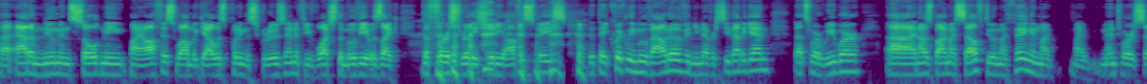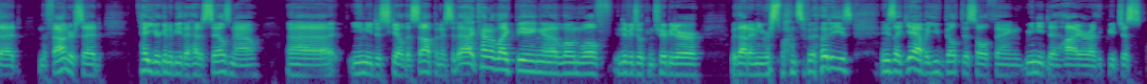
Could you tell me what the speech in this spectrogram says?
uh, Adam Neumann sold me my office while Miguel was putting the screws in. If you've watched the movie, it was like the first really shitty office space that they quickly move out of, and you never see that again. That's where we were, uh, and I was by myself doing my thing. And my my mentor said, and the founder said, "Hey, you're going to be the head of sales now." Uh, you need to scale this up. And I said, I kind of like being a lone wolf, individual contributor without any responsibilities. And he's like, Yeah, but you've built this whole thing. We need to hire. I think we just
